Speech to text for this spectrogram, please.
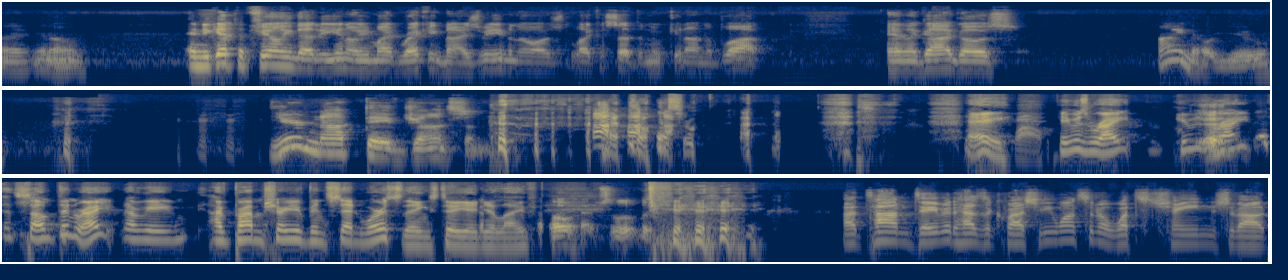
uh, you know, and you get the feeling that you know he might recognize me, even though I was, like I said, the new kid on the block. And the guy goes, "I know you." You're not Dave Johnson. That's awesome. hey, Wow. he was right. He was right. That's something, right? I mean, I'm, I'm sure you've been said worse things to you in your life. Oh, absolutely. Uh, Tom, David has a question. He wants to know what's changed about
